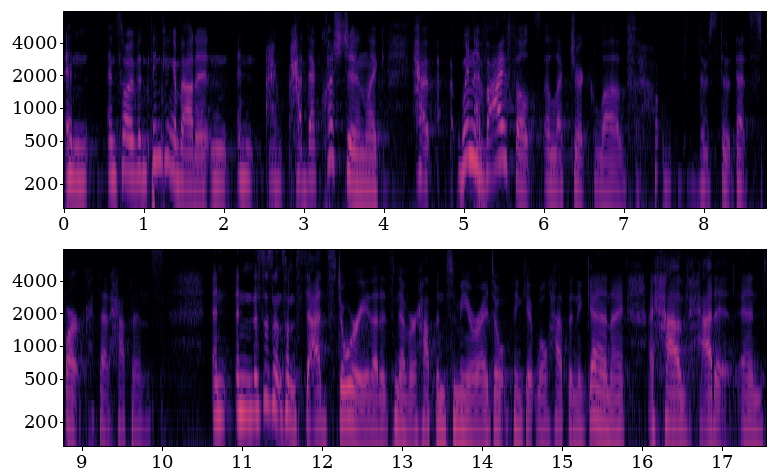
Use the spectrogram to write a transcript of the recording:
and and so I've been thinking about it, and, and I had that question like, have, when have I felt electric love? There's the, that spark that happens. And, and this isn't some sad story that it's never happened to me or I don't think it will happen again. I, I have had it. And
